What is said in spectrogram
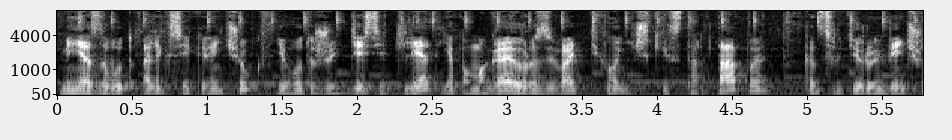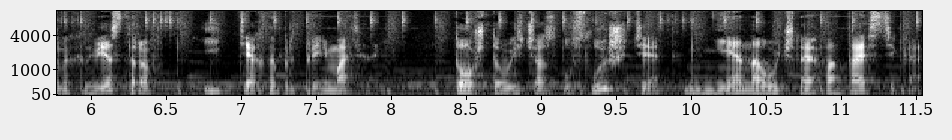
Меня зовут Алексей Коренчук, и вот уже 10 лет я помогаю развивать технологические стартапы, консультирую венчурных инвесторов и технопредпринимателей. То, что вы сейчас услышите, не научная фантастика.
